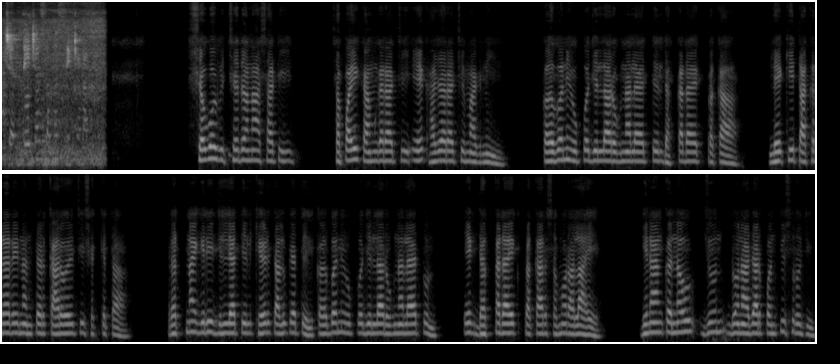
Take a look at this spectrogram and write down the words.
जनतेच्या समस्येच्या बाबतीत. शवविच्छेदनासाठी सफाई कामगाराची एक हजाराची मागणी. कळवणी उपजिल्हा रुग्णालयातील धक्कादायक प्रकार. लेखी तक्रारीनंतर कारवाईची शक्यता. रत्नागिरी जिल्ह्यातील खेड तालुक्यातील कळबणी उपजिल्हा रुग्णालयातून एक धक्कादायक प्रकार समोर आला आहे. दिनांक नऊ जून दोन हजार पंचवीस रोजी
